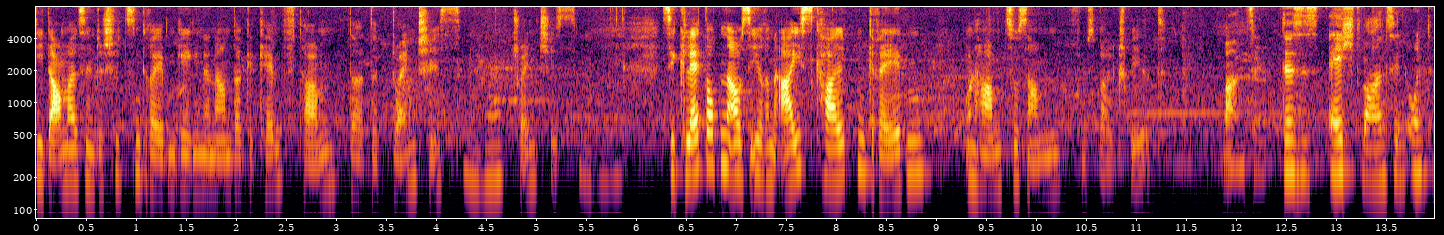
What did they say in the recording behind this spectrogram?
die damals in den Schützengräben gegeneinander gekämpft haben, der, der Trenches. Mhm. Trenches. Mhm. Sie kletterten aus ihren eiskalten Gräben und haben zusammen Fußball gespielt. Wahnsinn. Das ist echt Wahnsinn. Und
